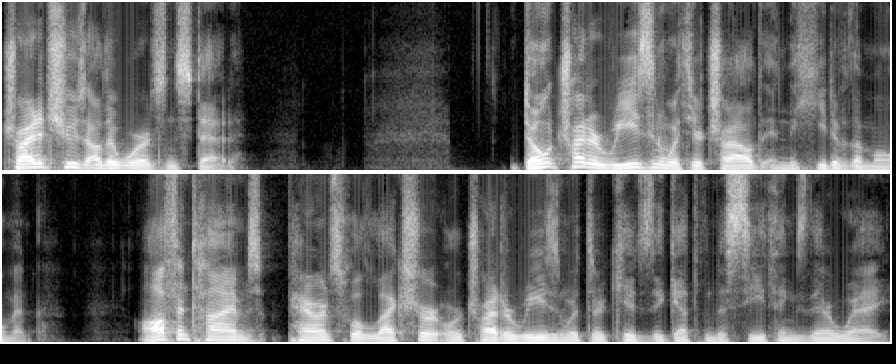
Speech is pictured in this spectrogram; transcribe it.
Try to choose other words instead. Don't try to reason with your child in the heat of the moment. Oftentimes, parents will lecture or try to reason with their kids to get them to see things their way.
